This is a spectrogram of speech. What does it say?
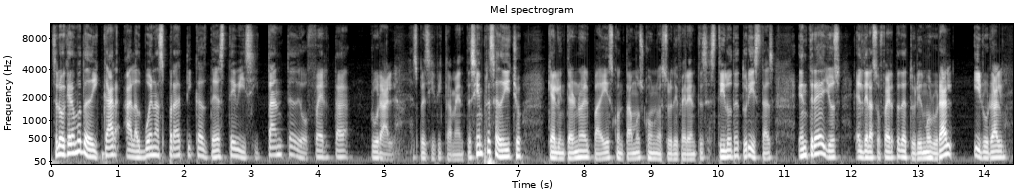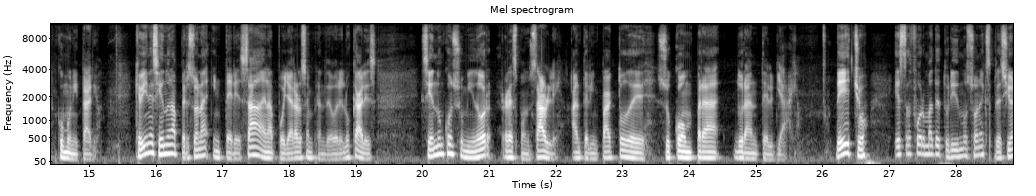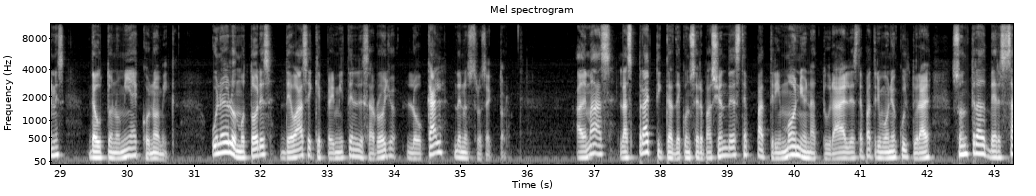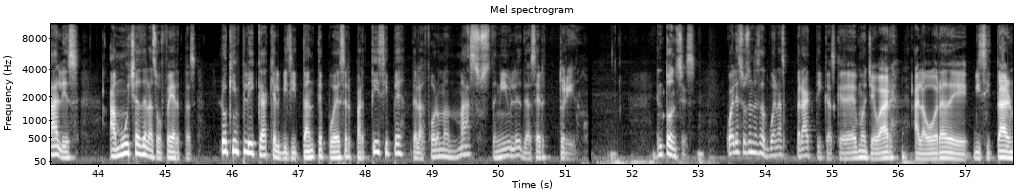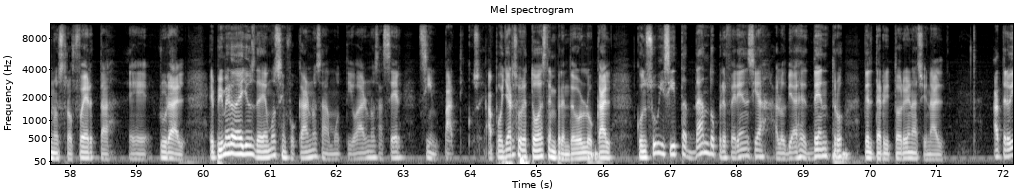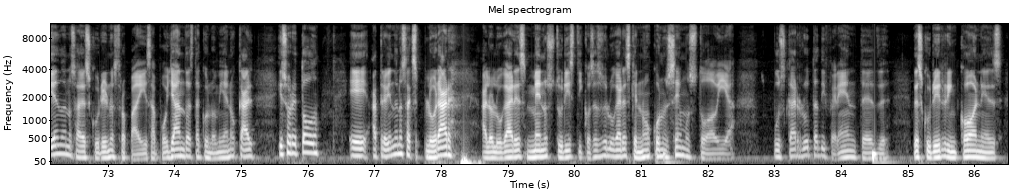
Se lo queremos dedicar a las buenas prácticas de este visitante de oferta rural específicamente. Siempre se ha dicho que a lo interno del país contamos con nuestros diferentes estilos de turistas, entre ellos el de las ofertas de turismo rural y rural comunitario, que viene siendo una persona interesada en apoyar a los emprendedores locales, siendo un consumidor responsable ante el impacto de su compra durante el viaje. De hecho, estas formas de turismo son expresiones de autonomía económica, uno de los motores de base que permiten el desarrollo local de nuestro sector. Además, las prácticas de conservación de este patrimonio natural, este patrimonio cultural, son transversales a muchas de las ofertas, lo que implica que el visitante puede ser partícipe de las formas más sostenibles de hacer turismo. Entonces, ¿cuáles son esas buenas prácticas que debemos llevar a la hora de visitar nuestra oferta eh, rural? El primero de ellos debemos enfocarnos a motivarnos a ser simpáticos, apoyar sobre todo a este emprendedor local con su visita dando preferencia a los viajes dentro del territorio nacional, atreviéndonos a descubrir nuestro país, apoyando a esta economía local y sobre todo eh, atreviéndonos a explorar a los lugares menos turísticos, esos lugares que no conocemos todavía, buscar rutas diferentes, descubrir rincones,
